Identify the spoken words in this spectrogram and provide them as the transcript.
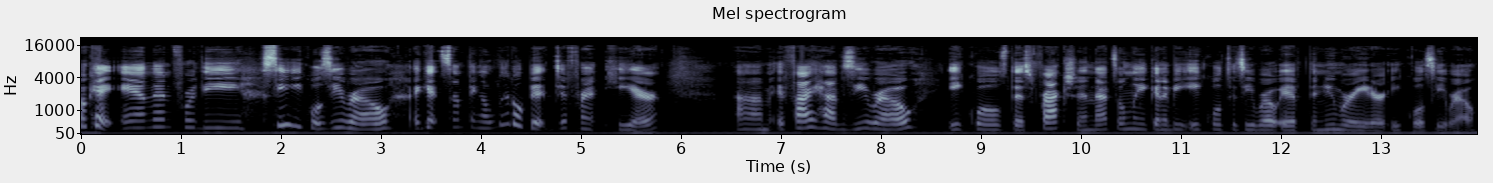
Okay, and then for the c equals 0, I get something a little bit different here. Um, if I have 0 equals this fraction, that's only going to be equal to 0 if the numerator equals 0.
